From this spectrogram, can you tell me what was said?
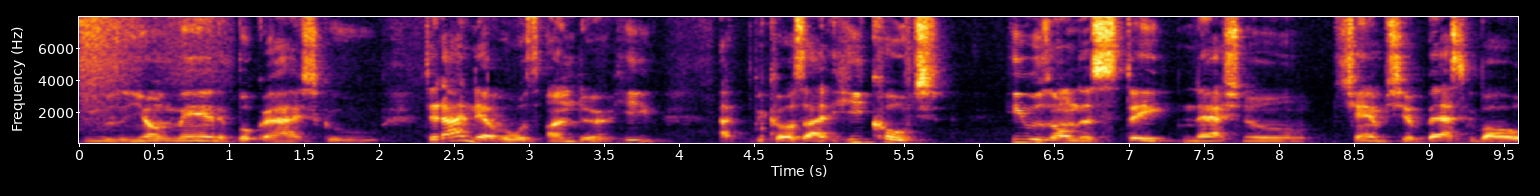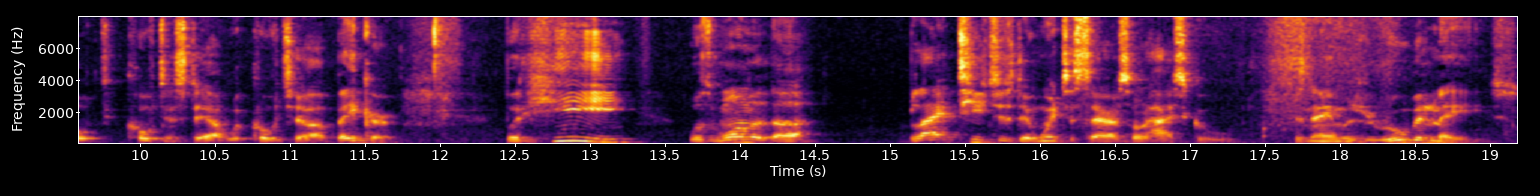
He was a young man at Booker High School that I never was under. He, because I, he coached, he was on the state national championship basketball coaching staff with Coach uh, Baker. But he was one of the black teachers that went to Sarasota High School. His name was Reuben Mays.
